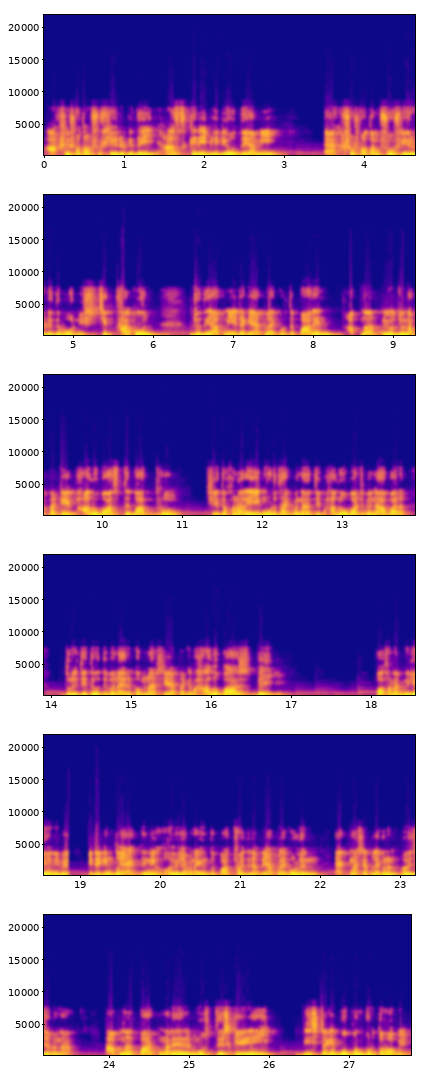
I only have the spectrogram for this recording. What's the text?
আশি শতাংশ শিওরিটি দিই। আজকের এই ভিডিওতে আমি একশো শতাংশ শিওরিটি দেবো। নিশ্চিত থাকুন, যদি আপনি এটাকে অ্যাপ্লাই করতে পারেন, আপনার প্রিয়জন আপনাকে ভালোবাসতে বাধ্য। সে তখন আর এই মুডে থাকবে না যে ভালোবাসবে না, আবার দূরে যেতেও দেবে না, এরকম না, সে আপনাকে ভালোবাসবেই কথাটা মিলিয়ে নেবেন। এটা কিন্তু একদিনে হয়ে যাবে না কিন্তু পাঁচ ছয় দিন আপনি অ্যাপ্লাই করলেন, এক মাস অ্যাপ্লাই করলেন, হয়ে যাবে না। আপনার পার্টনারের মস্তিষ্কে এই বিষটাকে বপন করতে হবে।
